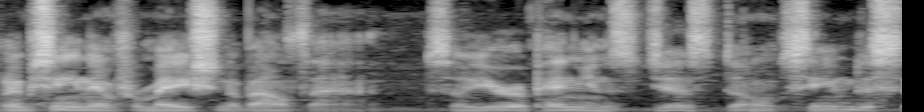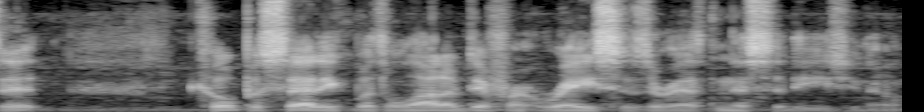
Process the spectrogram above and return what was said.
We've seen information about that. So your opinions just don't seem to sit copacetic with a lot of different races or ethnicities, you know.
